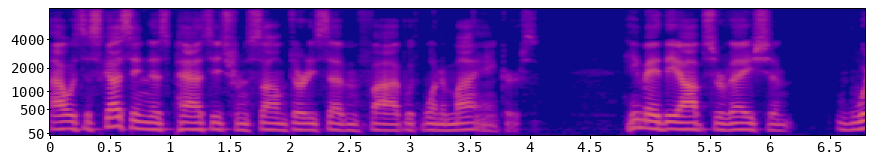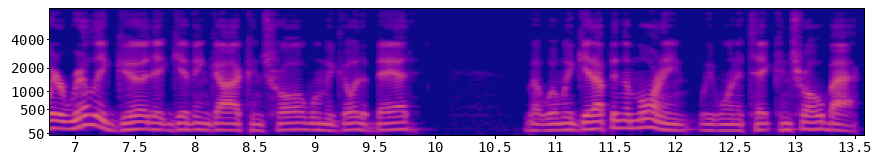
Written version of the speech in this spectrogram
I was discussing this passage from Psalm 37:5 with one of my anchors. He made the observation we're really good at giving God control when we go to bed, but when we get up in the morning, we want to take control back.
